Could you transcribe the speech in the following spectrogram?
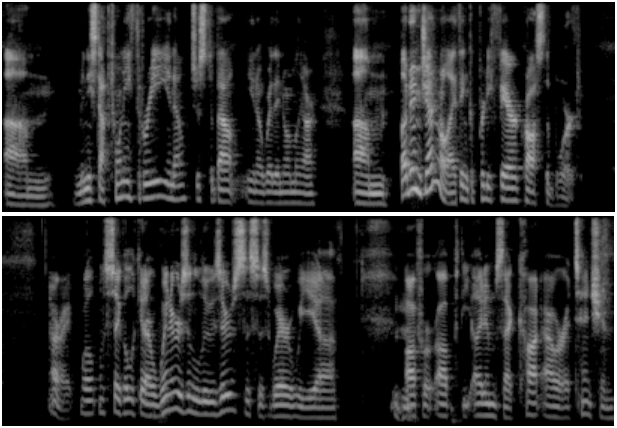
Um, mini stop 23, you know, just about, you know, where they normally are. Um, but in general, I think a pretty fair across the board. All right. Well, let's take a look at our winners and losers. This is where we uh, Mhm. offer up the items that caught our attention.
